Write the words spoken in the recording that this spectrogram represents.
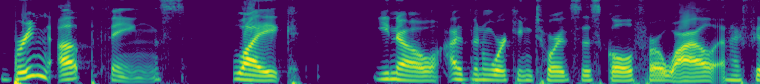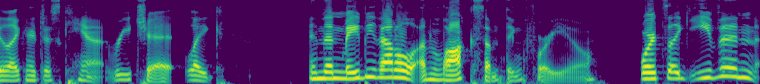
bring up things like, you know, I've been working towards this goal for a while and I feel like I just can't reach it. Like, and then maybe that'll unlock something for you. Or it's like even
